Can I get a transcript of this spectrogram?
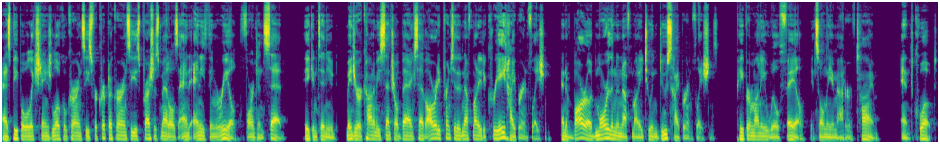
as people will exchange local currencies for cryptocurrencies, precious metals, and anything real, Thornton said. He continued, Major economy central banks have already printed enough money to create hyperinflation and have borrowed more than enough money to induce hyperinflations. Paper money will fail. It's only a matter of time. End quote.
